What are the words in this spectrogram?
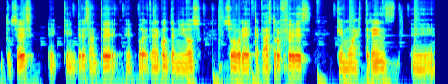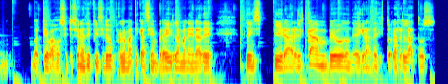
Entonces, eh, qué interesante eh, poder tener contenidos sobre catástrofes que muestren eh, que bajo situaciones difíciles o problemáticas siempre hay la manera de, de inspirar el cambio, donde hay grandes historias, relatos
